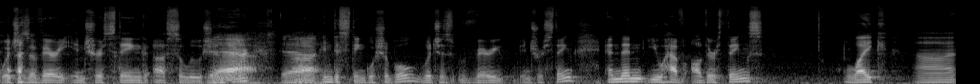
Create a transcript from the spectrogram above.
which is a very interesting uh, solution Yeah, there yeah. Uh, indistinguishable, which is very interesting. And then you have other things like uh,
